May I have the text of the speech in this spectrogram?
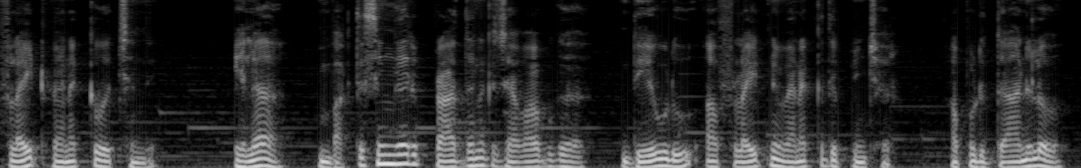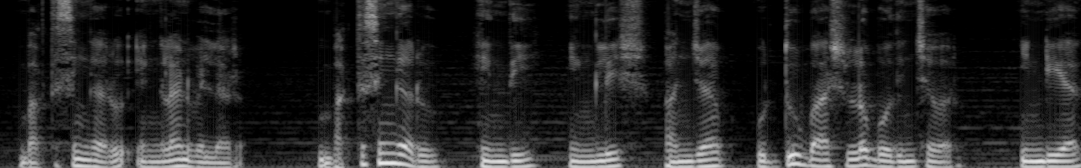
ఫ్లైట్ వెనక్కి వచ్చింది. ఇలా భక్తి సింగ్ గారి ప్రార్థనకు జవాబుగా దేవుడు ఆ ఫ్లైట్ని వెనక్కి తెప్పించారు. అప్పుడు దానిలో భక్తి సింగ్ గారు ఇంగ్లాండ్ వెళ్ళారు. భక్తి సింగ్ గారు హిందీ ఇంగ్లీష్ పంజాబ్ ఉర్దూ భాషల్లో బోధించేవారు. India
